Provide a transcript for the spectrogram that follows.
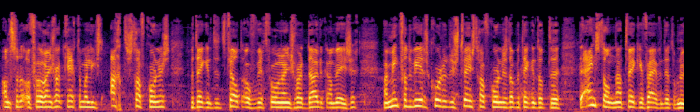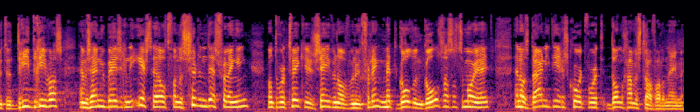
Amsterdam, of Oranje-Zwart kreeg er maar liefst acht strafcorners. Dat betekent het veldoverwicht voor Oranje-Zwart duidelijk aanwezig. Maar Mink van der Weerde scoorde dus twee strafcorners. Dat betekent dat de, de eindstand na twee keer 35 minuten 3-3 was. En we zijn nu bezig in de eerste helft van de sudden death verlenging. Want er wordt twee keer 7,5 minuten verlengd met golden goal, zoals dat zo mooi heet. En als daar niet in gescoord wordt, dan gaan we strafvallen nemen.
